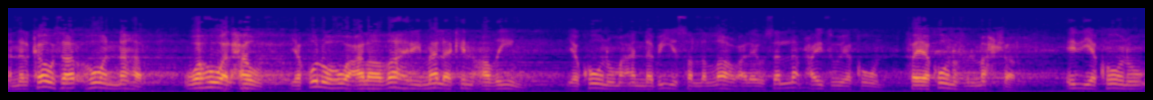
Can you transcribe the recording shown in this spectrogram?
أن الكوثر هو النهر وهو الحوض. يقول هو على ظهر ملك عظيم يكون مع النبي صلى الله عليه وسلم حيث يكون فيكون في المحشر. إذ يكون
